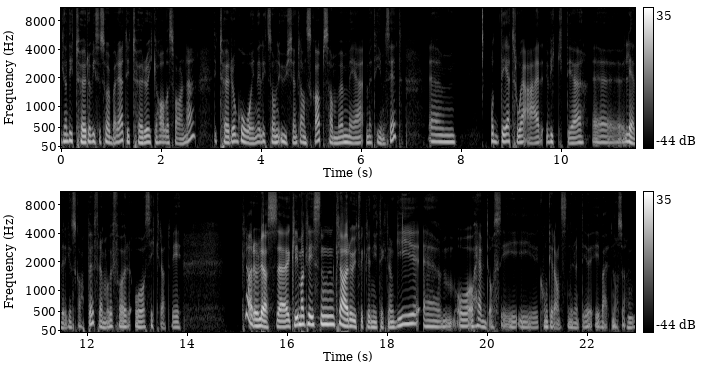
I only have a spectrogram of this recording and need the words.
De tør å vise sårbarhet, de tør å ikke ha alle svarene. De tør å gå inn i litt sånn ukjent landskap sammen med, med teamet sitt. Um, og det tror jeg er viktige uh, lederegenskaper fremover for å sikre at vi klarer å løse klimakrisen, klarer å utvikle ny teknologi um, og, og, hevde oss i, i konkurransen rundt i, i, verden også. Mm.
